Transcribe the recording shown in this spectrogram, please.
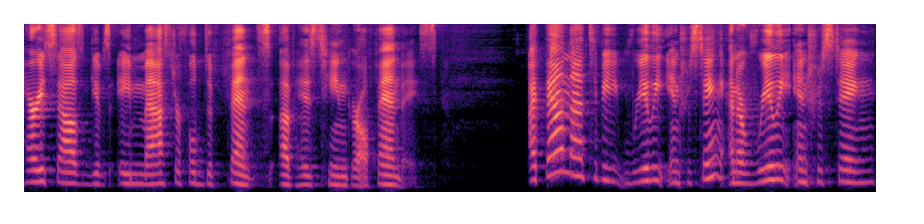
Harry Styles gives a masterful defense of his teen girl fan base. I found that to be really interesting and a really interesting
